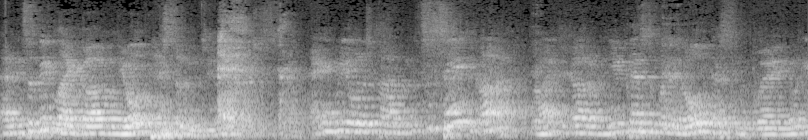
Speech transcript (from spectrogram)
And it's a bit like God in the Old Testament, you know, uh, angry all the time. It's the same God, right? The God of the New Testament and Old Testament, where you know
